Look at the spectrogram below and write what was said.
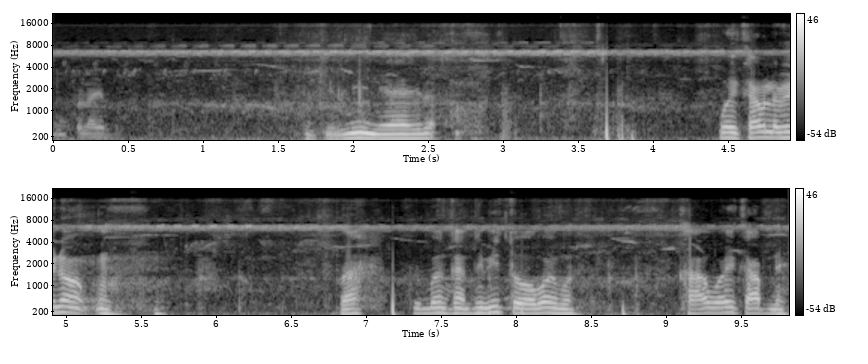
ลูกอะไรบ่กินนี่ไงละอวยกลับแล้วพี่น้องไปคือเบิ่งกันที่มีตัวไว้หมดขาไว้กลับนี่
